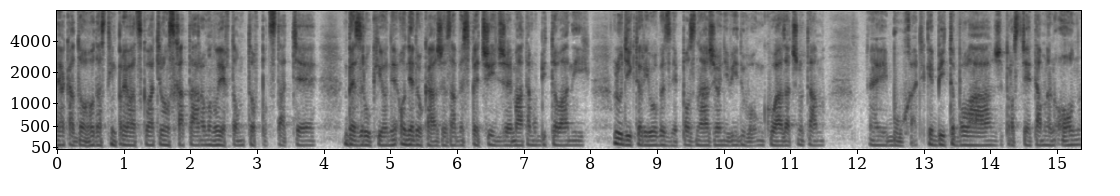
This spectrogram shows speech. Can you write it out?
nejaká dohoda s tým prevádzkovateľom, s chatárom, on je v tomto v podstate bez ruky, on, ne, on nedokáže zabezpečiť, že má tam ubytovaných ľudí, ktorých vôbec nepozná, že oni vyjdú vonku a začnú tam hej, búchať. Keby to bola, že proste je tam len on,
